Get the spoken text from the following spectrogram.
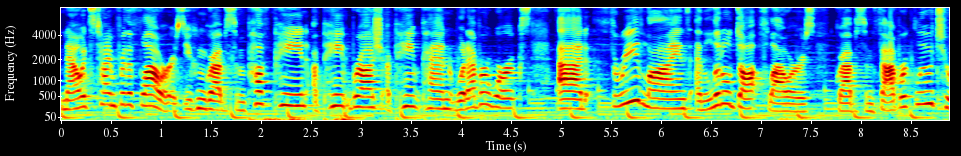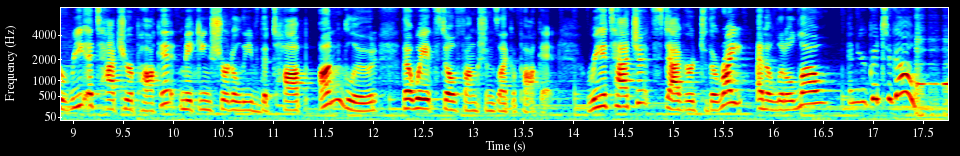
Now it's time for the flowers. You can grab some puff paint, a paintbrush, a paint pen, whatever works. Add three lines and little dot flowers. Grab some fabric glue to reattach your pocket, making sure to leave the top unglued. That way it still functions like a pocket. Reattach it, staggered to the right and a little low, and you're good to go.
